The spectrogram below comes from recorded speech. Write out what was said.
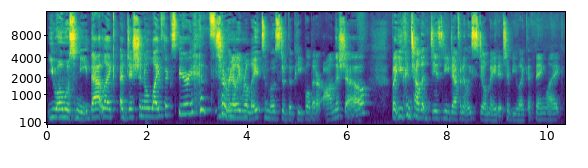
you almost need that like additional life experience to really relate to most of the people that are on the show. But you can tell that Disney definitely still made it to be like a thing like,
